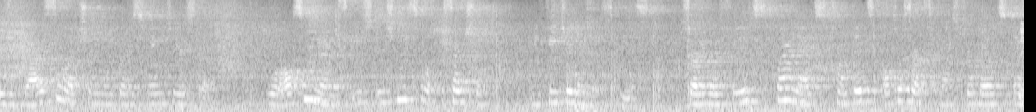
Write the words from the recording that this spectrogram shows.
Is a jazz selection with a swing to your step. You will also notice each instrument section be featured in this piece, starting with flutes, clarinets, trumpets, alto saxophones, trombones, and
